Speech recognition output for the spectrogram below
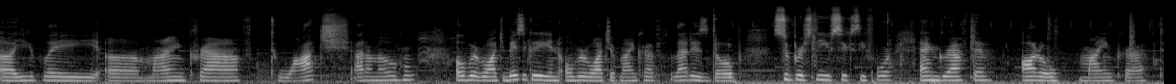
uh you can play uh minecraft watch i don't know overwatch basically an overwatch of minecraft so that is dope super steve 64 and Grand Theft Auto minecraft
